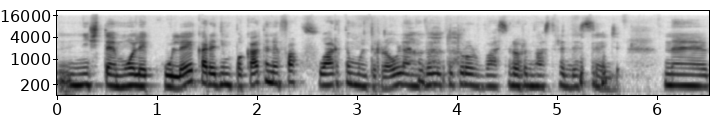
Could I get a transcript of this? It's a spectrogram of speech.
niște molecule care, din păcate, ne fac foarte mult rău la nivelul tuturor vaselor noastre de sânge. Ne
